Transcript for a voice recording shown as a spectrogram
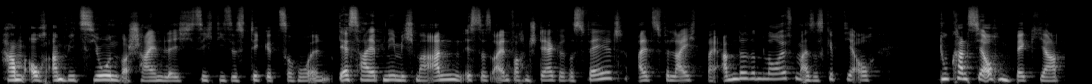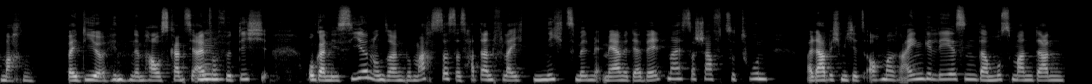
haben auch Ambitionen wahrscheinlich, sich dieses Ticket zu holen. Deshalb nehme ich mal an, ist das einfach ein stärkeres Feld als vielleicht bei anderen Läufen. Also es gibt ja auch, du kannst ja auch ein Backyard machen bei dir hinten im Haus. Kannst ja einfach mhm. für dich organisieren und sagen, du machst das. Das hat dann vielleicht nichts mit, mehr mit der Weltmeisterschaft zu tun, weil da habe ich mich jetzt auch mal reingelesen. Da muss man dann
